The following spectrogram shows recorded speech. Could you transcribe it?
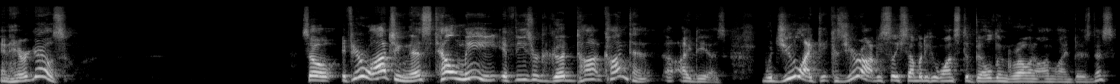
And here it goes. So if you're watching this, tell me if these are good content uh, ideas. Would you like to, because you're obviously somebody who wants to build and grow an online business.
